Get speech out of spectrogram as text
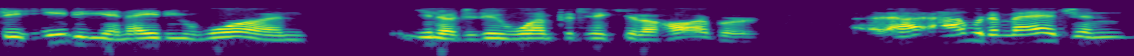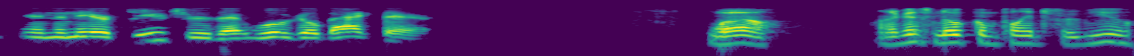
Tahiti in '81, you know, to do one particular harbor. I, I would imagine in the near future that we'll go back there. Wow, I guess no complaints from you.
